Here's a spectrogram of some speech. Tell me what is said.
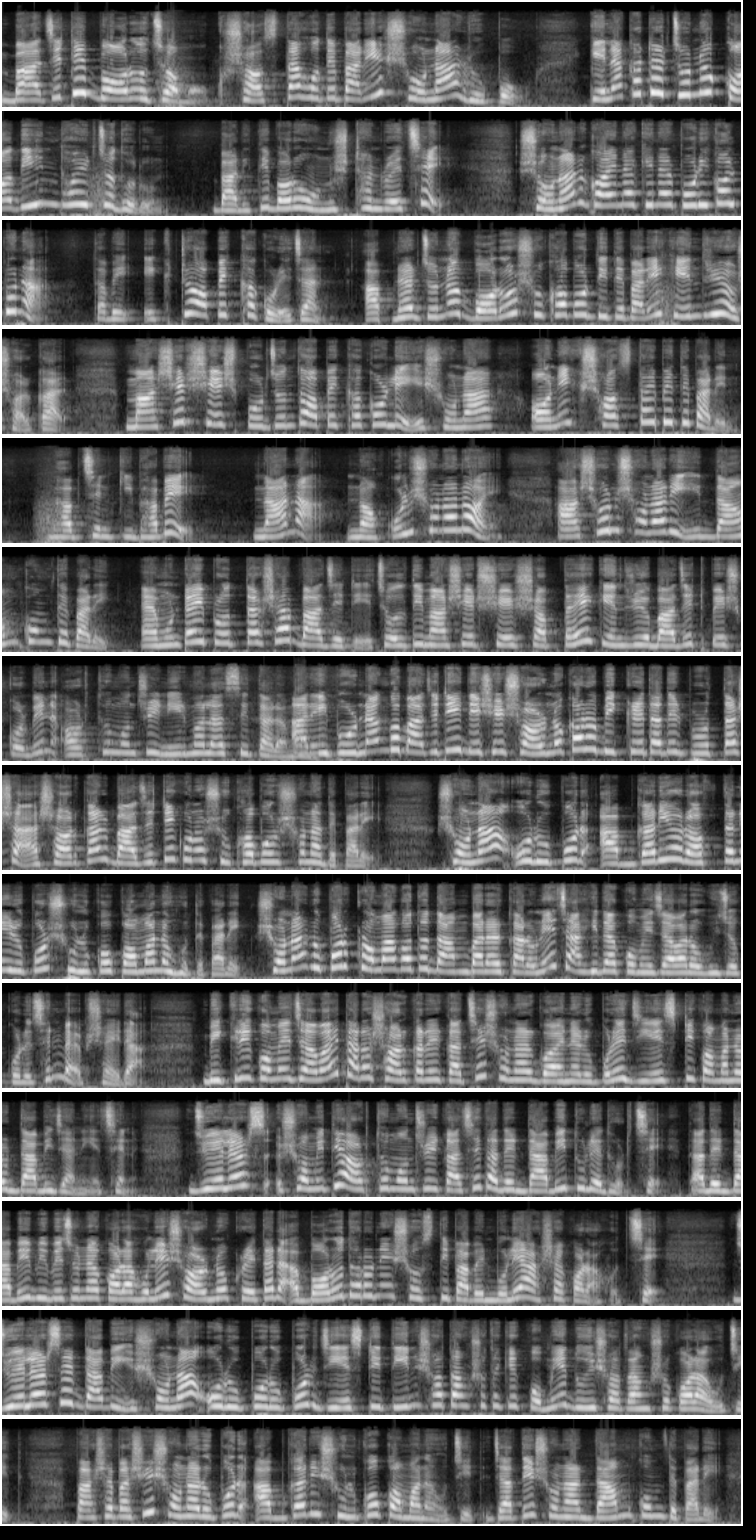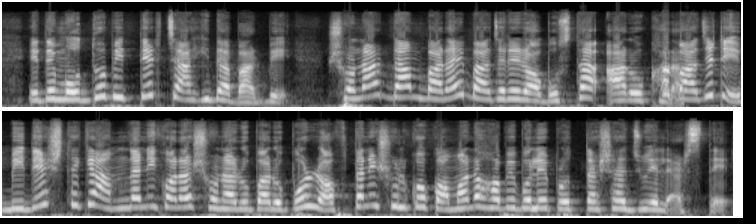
বাজেটে বড় চমক, সস্তা হতে পারে সোনা রূপো। কেনাকাটার জন্য কদিন ধৈর্য ধরুন। বাড়িতে বড় অনুষ্ঠান রয়েছে। সোনার গয়না কেনার পরিকল্পনা? তবে একটু অপেক্ষা করে যান। আপনার জন্য বড় সুখবর দিতে পারে কেন্দ্রীয় সরকার। মাসের শেষ পর্যন্ত অপেক্ষা করলে সোনা অনেক সস্তায় পেতে পারেন। ভাবছেন কীভাবে? না না, নকল সোনা নয়। আসল সোনারই দাম কমতে পারে। এমনটাই প্রত্যাশা বাজেটে। চলতি মাসের শেষ সপ্তাহে কেন্দ্রীয় বাজেট পেশ করবেন অর্থমন্ত্রী নির্মলা সীতারামন। আর এই পূর্ণাঙ্গ বাজেটেই দেশের স্বর্ণকার ও বিক্রেতাদের প্রত্যাশা, সরকার বাজেটে কোনো সুখবর শোনাতে পারে। সোনা ও রূপোর আবগারি ও রফতানির উপর শুল্ক কমানো হতে পারে। সোনার উপর ক্রমাগত দাম বাড়ার কারণে চাহিদা কমে যাওয়ার অভিযোগ করেছেন ব্যবসায়ীরা। বিক্রি কমে যাওয়ায় তারা সরকারের কাছে সোনার গয়নার উপরে জিএসটি কমানোর দাবি জানিয়েছেন। জুয়েলার্স সমিতি অর্থমন্ত্রীর কাছে তাদের দাবি তুলে ধরছে। তাদের দাবি বিবেচনা করা হলে স্বর্ণ ক্রেতারা বড় ধরনের স্বস্তি পাবেন বলে আশা করা হচ্ছে। জুয়েলার্সের দাবি, সোনা ও রূপোর উপর জিএসটি তিন শতাংশ থেকে কমিয়ে দুই শতাংশ করা উচিত। পাশাপাশি সোনার উপর আবগারি শুল্ক কমানো উচিত, যাতে সোনার দাম কমতে পারে। এতে মধ্যবিত্তের চাহিদা বাড়বে। সোনার দাম বাড়ায় বাজারের অবস্থা আরও খারাপ। বাজেটে বিদেশ থেকে আমদানি করা সোনা রূপার উপর রফতানি শুল্ক কমানো হবে বলে প্রত্যাশা জুয়েলার্সদের।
